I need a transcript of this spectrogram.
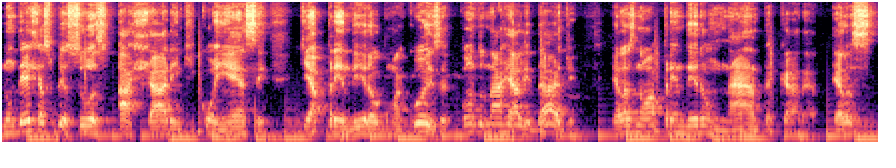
Não deixa as pessoas acharem que conhecem, que aprenderam alguma coisa, quando na realidade elas não aprenderam nada, cara. Elas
